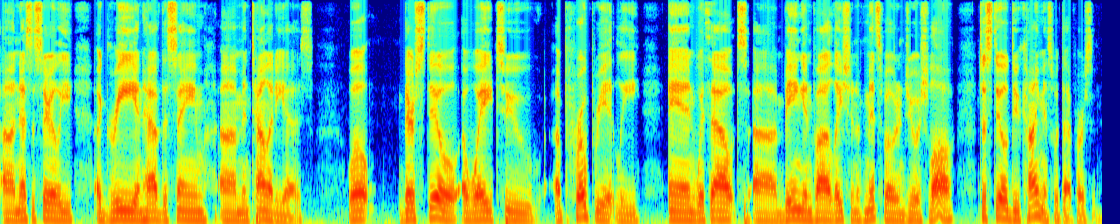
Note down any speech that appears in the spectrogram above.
uh, necessarily agree and have the same uh, mentality as? Well, there's still a way to appropriately and without uh, being in violation of mitzvot and Jewish law, to still do kindness with that person.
